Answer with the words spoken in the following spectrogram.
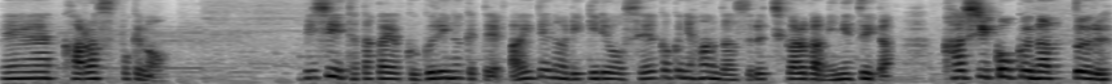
えー、カラスポケモン厳しい戦いをくぐり抜けて相手の力量を正確に判断する力が身についた。賢くなっとる。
